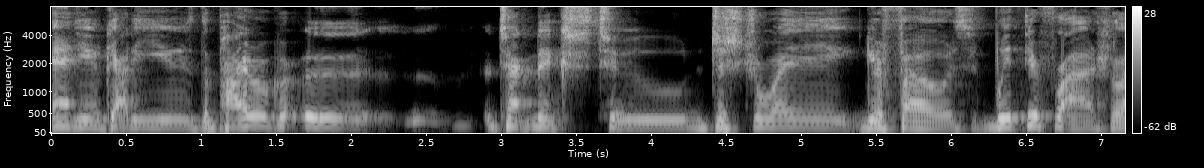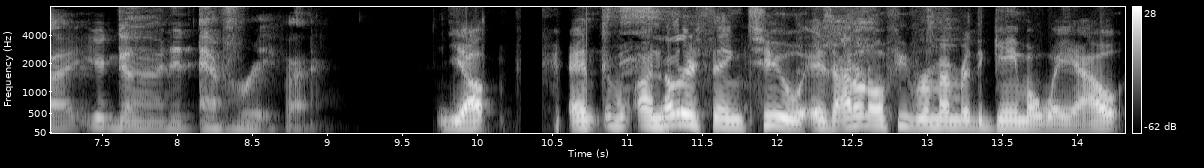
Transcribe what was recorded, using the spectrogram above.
and you've got to use the pyro uh, techniques to destroy your foes with your flashlight, your gun, and everything. Yep. And another thing too is I don't know if you remember the game A Way Out,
